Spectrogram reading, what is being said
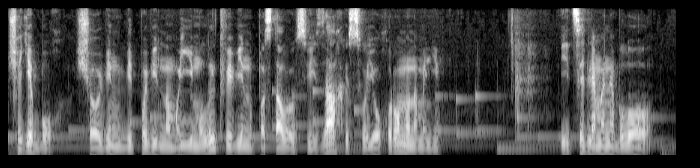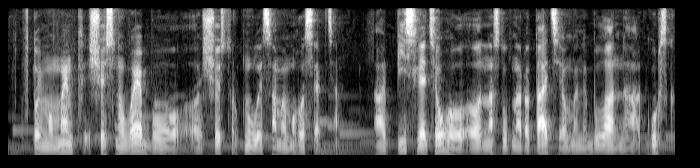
що є Бог, що він відповідно моїй молитві він поставив свій захист, свою охорону на мені. І це для мене було в той момент щось нове, бо е, щось торкнулося саме мого серця. А після цього е, наступна ротація в мене була на Курськ.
